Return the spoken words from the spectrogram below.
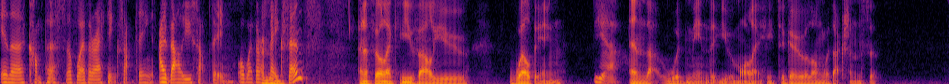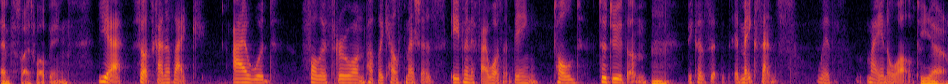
inner compass of whether I think something I value something or whether it makes sense. And I feel like you value well being, Yeah. and that would mean that you are more likely to go along with actions that emphasize well being. Yeah. So it's kind of like I would follow through on public health measures even if I wasn't being told to do them mm. because it, it makes sense with my inner world. Yeah.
